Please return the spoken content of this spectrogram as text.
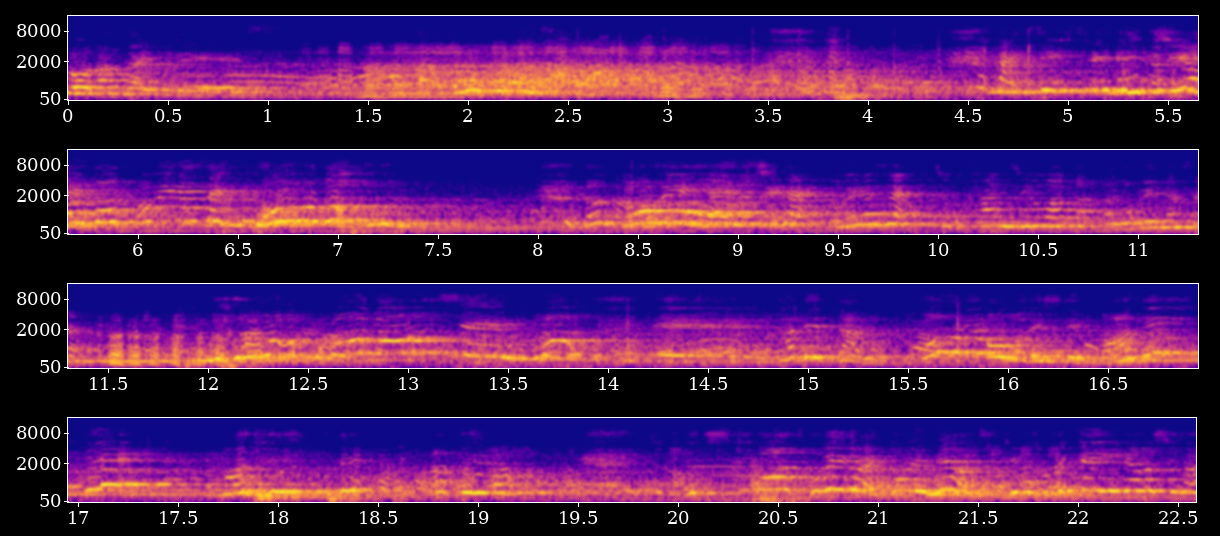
相談タイムです。はい、失礼しました。ごめんなさい、どうぞ。ごめん、なさい、ごめんなさい、ちょっと漢字弱かった、ごめんなさい。道後温泉の、えー、建てた棟梁をですね、招いて、招いて、建ては。ちょっと落ち着きます、ごめんなさい、ごめん、目をつきます、もう一回言い直します。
